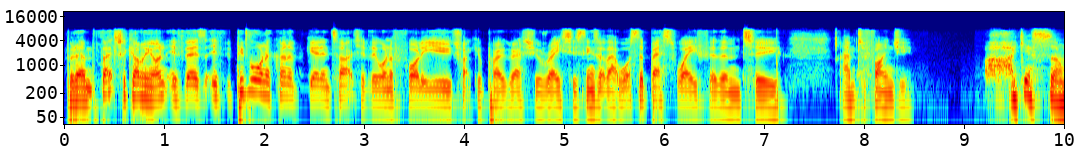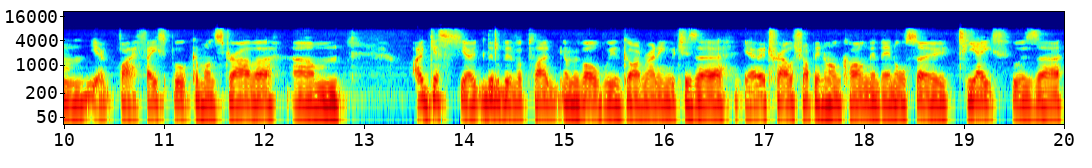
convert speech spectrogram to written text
But um, thanks for coming on. If there's if people want to kind of get in touch, if they want to follow you, track your progress, your races, things like that, what's the best way for them to um to find you? I guess um, you know, via Facebook, I'm on Strava. Um, I guess you know, a little bit of a plug. I'm involved with Gone Running, which is a you know, a trail shop in Hong Kong, and then also T8 was uh,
